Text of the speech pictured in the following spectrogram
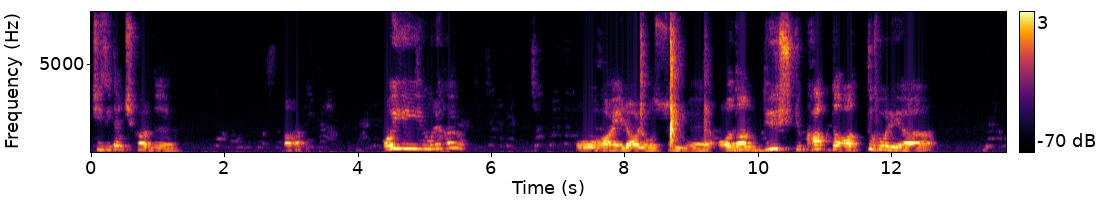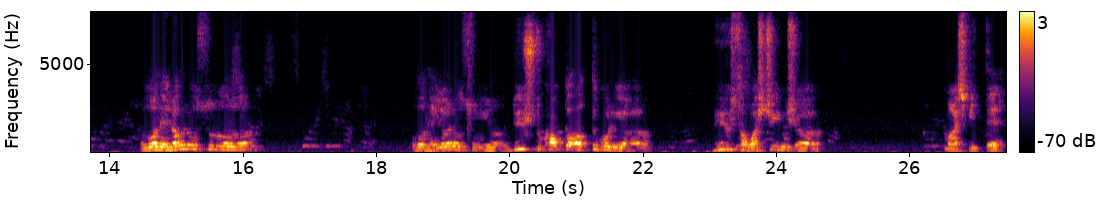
çizgiden çıkardı. Aha. Oy Mulekay. Oha helal olsun be. Adam düştü kalktı attı golü ya. Ulan helal olsun lan. Ulan helal olsun ya. Düştü kalktı attı golü ya. Büyük savaşçıymış ha. Maç bitti.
